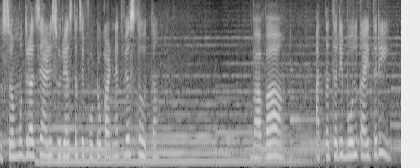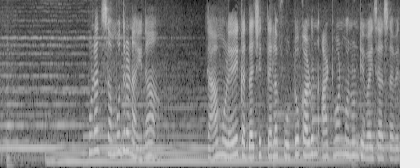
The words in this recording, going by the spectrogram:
तो समुद्राचे आणि सूर्यास्ताचे फोटो काढण्यात व्यस्त होता. बाबा आता तरी बोल काहीतरी. पुण्यात समुद्र नाही ना? त्यामुळे कदाचित त्याला फोटो काढून आठवण म्हणून ठेवायचे असावेत.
